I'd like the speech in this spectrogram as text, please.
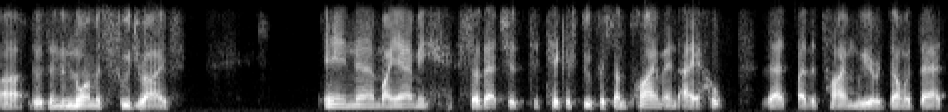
Uh, there's an enormous food drive in uh, Miami, so that should take us through for some time. And I hope that by the time we are done with that,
